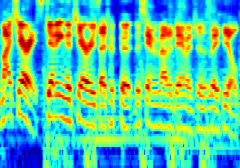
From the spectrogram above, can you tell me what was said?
My cherries. Getting the cherries, I took the, the same amount of damage as they healed.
